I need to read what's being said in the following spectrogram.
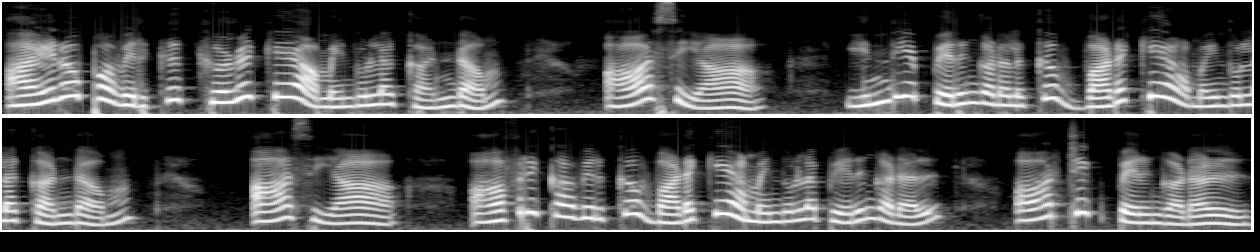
ஐரோப்பாவிற்கு கிழக்கே அமைந்துள்ள கண்டம் ஆசியா. இந்திய பெருங்கடலுக்கு வடக்கே அமைந்துள்ள கண்டம் ஆசியா. ஆப்பிரிக்காவிற்கு வடக்கே அமைந்துள்ள பெருங்கடல் ஆர்டிக் பெருங்கடல்.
